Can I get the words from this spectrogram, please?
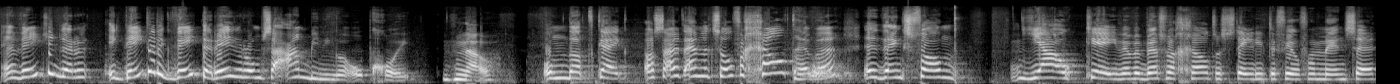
En weet je, er, ik denk dat ik weet de reden waarom ze aanbiedingen opgooien. Nou, Omdat, kijk, als ze uiteindelijk zoveel geld hebben, dan denk van, ja oké, we hebben best wel geld, we stelen te veel van mensen.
